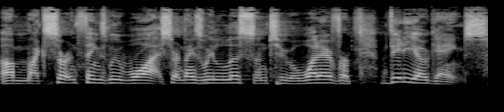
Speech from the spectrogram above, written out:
um, like certain things we watch, certain things we listen to, or whatever. Video games.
